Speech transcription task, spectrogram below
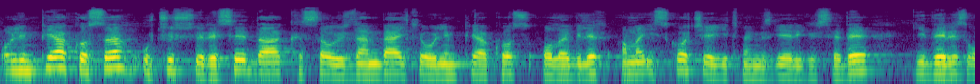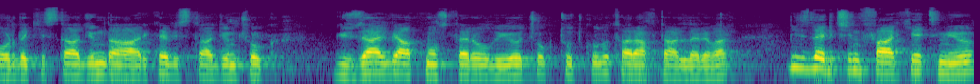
Olympiakos'a uçuş süresi daha kısa o yüzden belki Olympiakos olabilir ama İskoçya'ya gitmemiz gerekirse de gideriz. Oradaki stadyum da harika bir stadyum. Çok güzel bir atmosfer oluyor. Çok tutkulu taraftarları var. Bizler için fark etmiyor.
